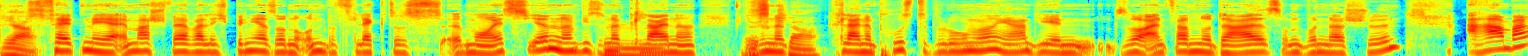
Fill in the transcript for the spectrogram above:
Ja, ja. Das fällt mir ja immer schwer, weil ich bin ja so ein unbeflecktes äh, Mäuschen, ne? wie so eine kleine, wie so eine klar. kleine Pusteblume, ja, die so einfach nur da ist und wunderschön. Aber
